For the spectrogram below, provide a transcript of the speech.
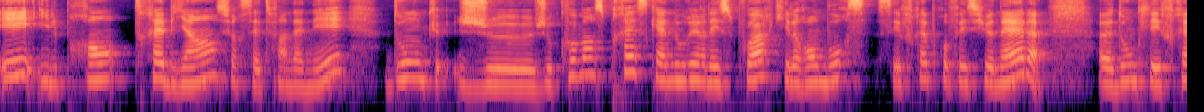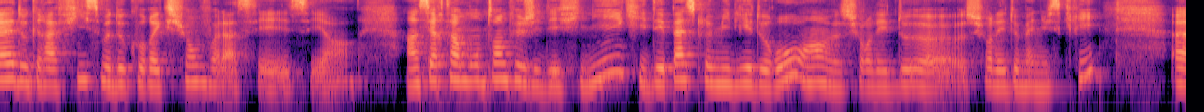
et il prend très bien sur cette fin d'année. Donc, je, commence presque à nourrir l'espoir qu'il rembourse ses frais professionnels, euh, donc les frais de graphisme, de correction. Voilà, c'est un, certain montant que j'ai défini, qui dépasse le millier d'euros hein, euh, sur les deux manuscrits. Euh,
